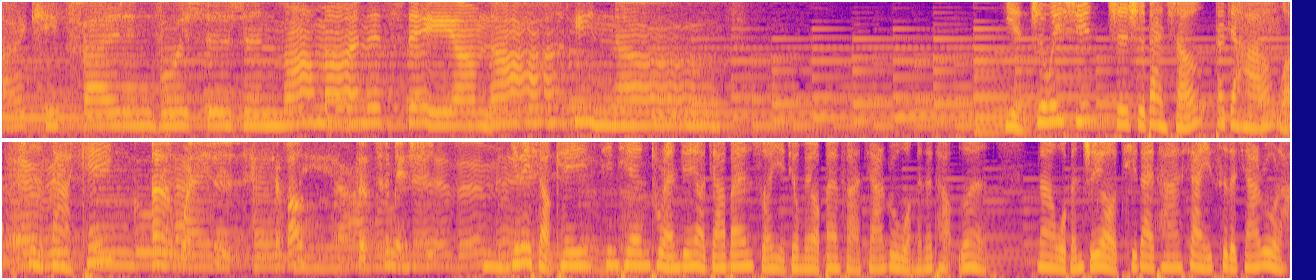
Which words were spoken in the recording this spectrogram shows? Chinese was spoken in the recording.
I keep fighting voices in my mind that say I'm not enough. 饮之微醺，知识半熟。大家好，我是大 K。嗯，我是小包子的催眠师。嗯，因为小 K 今天突然间要加班，所以就没有办法加入我们的讨论。那我们只有期待他下一次的加入啦。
